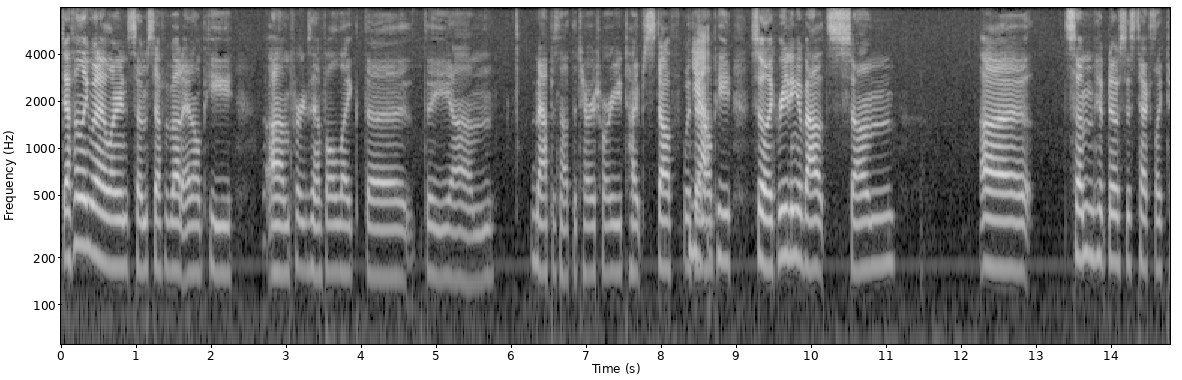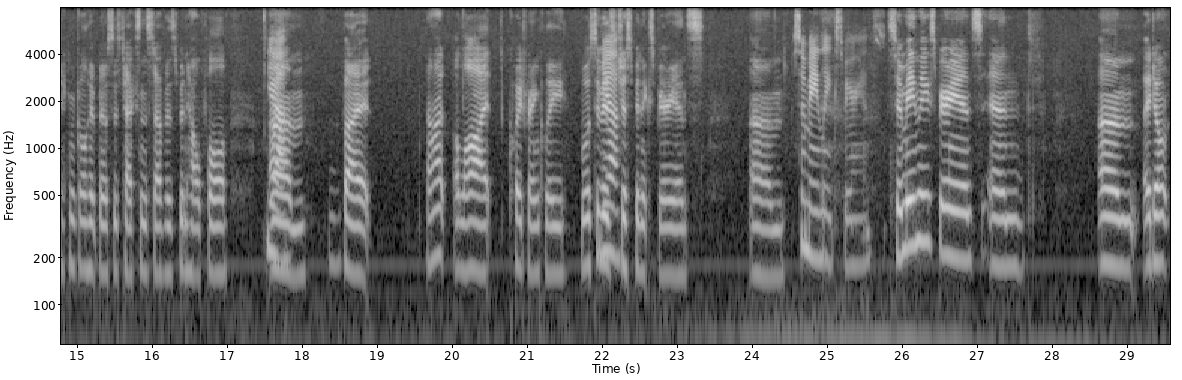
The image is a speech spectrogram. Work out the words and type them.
Definitely when I learned some stuff about NLP, um, for example, like the the um, map is not the territory type stuff with Yeah. NLP. So like reading about some uh some hypnosis text like technical hypnosis text and stuff has been helpful. Yeah. Um but not a lot, quite frankly. Most of it's Yeah. just been experience. Um so mainly experience. so mainly experience, and um, I don't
